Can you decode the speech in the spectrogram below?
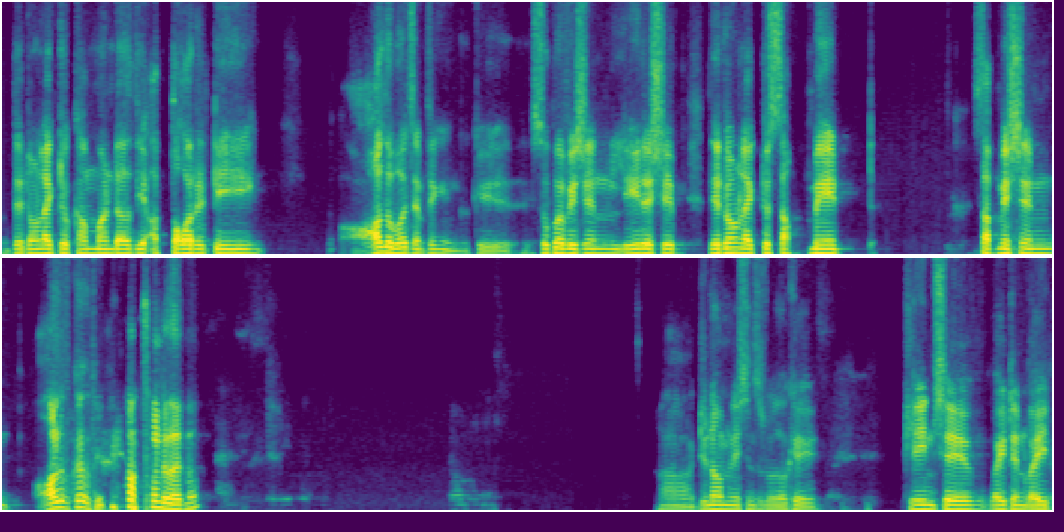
they don't like to come under the authority. All the words i'm thinking okay supervision leadership they don't like to submit submission. All of comes under that no? Uh, denominations rule okay. Clean shave white and white.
